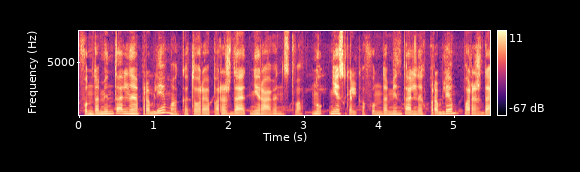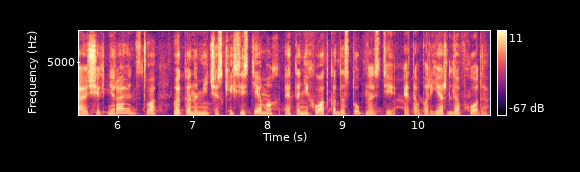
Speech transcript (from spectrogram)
Фундаментальная проблема, которая порождает неравенство, ну, несколько фундаментальных проблем, порождающих неравенство в экономических системах, это нехватка доступности, это барьер для входа.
